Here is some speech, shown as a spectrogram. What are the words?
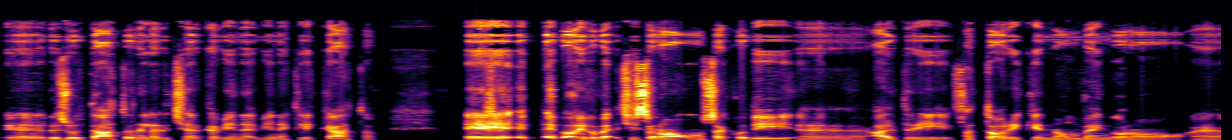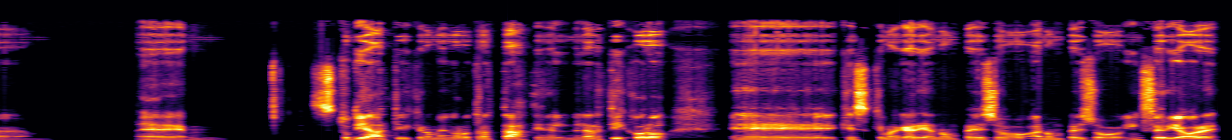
eh, il risultato nella ricerca viene, viene cliccato. E, e, e, poi, vabbè, ci sono un sacco di eh, altri fattori che non vengono eh, eh, studiati, che non vengono trattati nel, nell'articolo, eh, che, che, magari hanno un, peso, hanno un peso inferiore,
